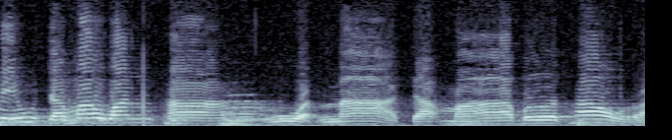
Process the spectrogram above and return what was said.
นิ้วจะมาวันทางวดหน้าจะมาเบอร์เท่าไร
